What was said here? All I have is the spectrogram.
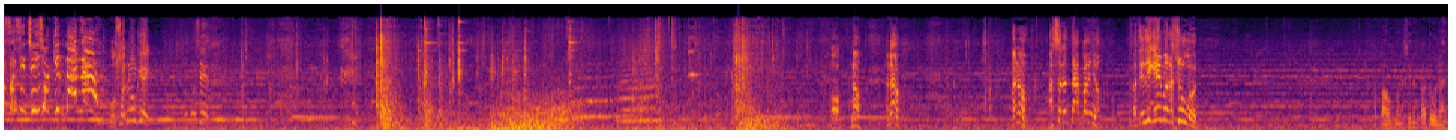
Nasa si Jason Quintana! Buksan mo ang gate! Oh, ano? Ano? Ano? Asan ang tapang nyo? Ba't hindi kayo makasugod? Papa, huwag mo na silang patulan.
